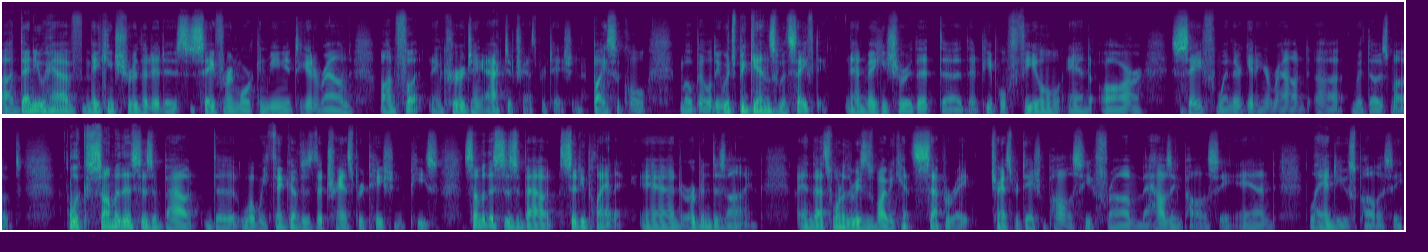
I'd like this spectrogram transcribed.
Uh, then you have making sure that it is safer and more convenient to get around on foot, encouraging active transportation, bicycle mobility, which begins with safety and making sure that uh, that people feel and are safe when they're getting around uh, with those modes. Look, some of this is about the what we think of as the transportation piece. Some of this is about city planning and urban design, and that's one of the reasons why we can't separate transportation policy from housing policy and land use policy.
